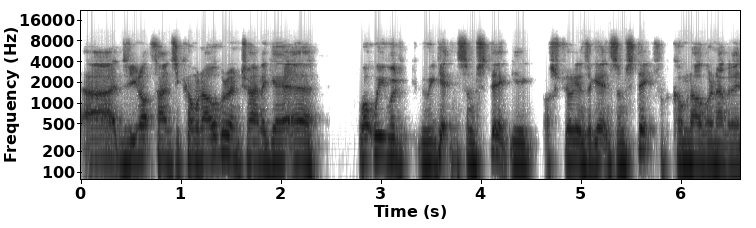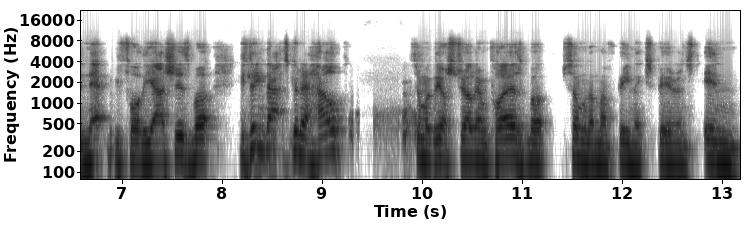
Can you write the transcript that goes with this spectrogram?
Uh, do you not fancy coming over and trying to get a what we would be getting some stick. You Australians are getting some stick for coming over and having a net before the Ashes. But you think that's going to help some of the Australian players? But some of them have been experienced in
